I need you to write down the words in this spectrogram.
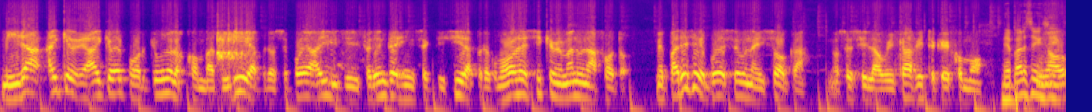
Mirá, hay que, hay que ver por qué uno los combatiría, pero se puede, hay diferentes insecticidas, pero como vos decís que me manda una foto, me parece que puede ser una isoca, no sé si la ubicás, viste que es como Me parece que una, sí.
